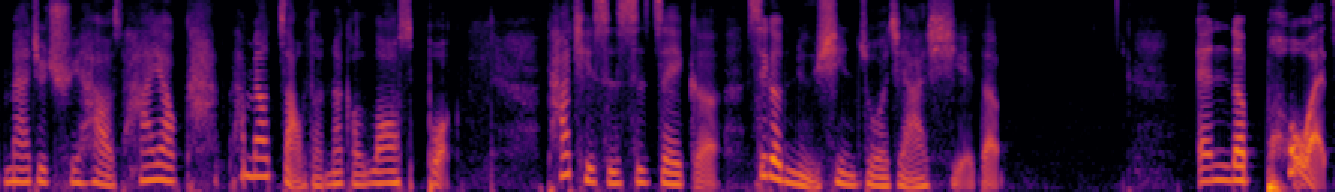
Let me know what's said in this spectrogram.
magic tree house，他要看他们要找的那个 lost book，它其实是这个是一个女性作家写的。And the poet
